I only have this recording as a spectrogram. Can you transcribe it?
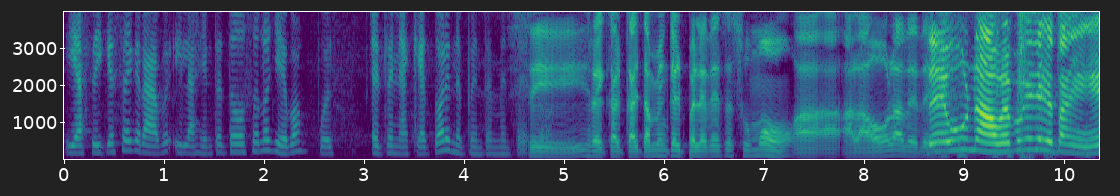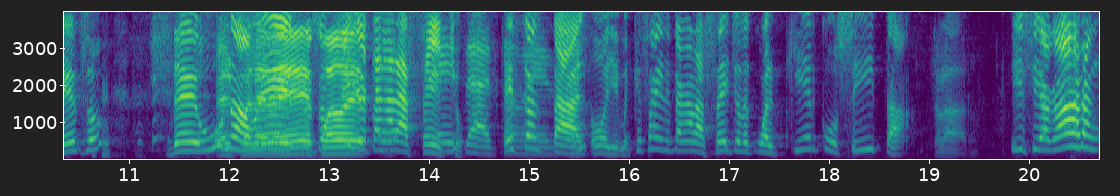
Y así que se grave y la gente todo se lo lleva, pues él tenía que actuar independientemente de Sí, recalcar también que el PLD se sumó a, a- a la ola de... de- De una vez, porque ellos están en eso. De una PLD vez. eso- fue- ellos están al acecho. Es tan tal, óyeme, que esa gente están al acecho de cualquier cosita. Claro. Y si agarran,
